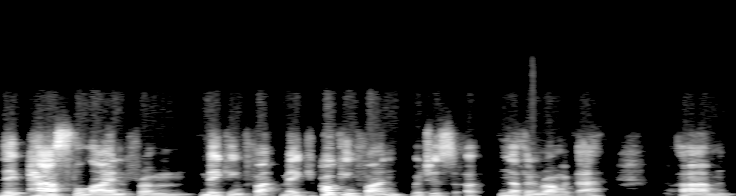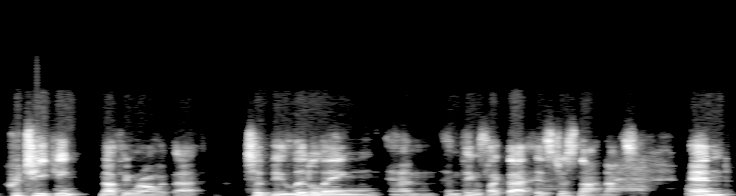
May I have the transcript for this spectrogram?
they pass the line from making fun, make poking fun, which is uh, nothing wrong with that, um, critiquing, nothing wrong with that, to belittling and and things like that. It's just not nice. And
